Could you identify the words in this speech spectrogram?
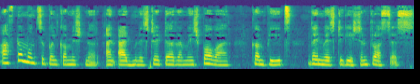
after Municipal Commissioner and Administrator Ramesh Pawar completes the investigation process.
